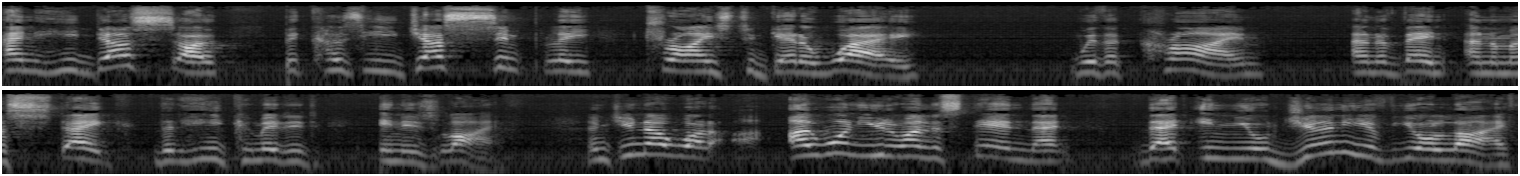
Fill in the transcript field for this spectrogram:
and he does so because he just simply tries to get away with a crime, an event, and a mistake that he committed in his life. And you know what? I want you to understand that that in your journey of your life,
